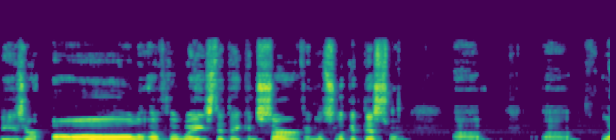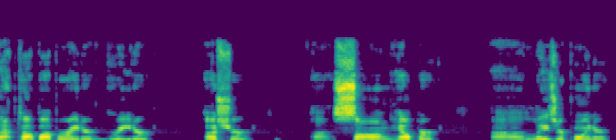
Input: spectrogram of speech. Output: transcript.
These are all of the ways that they can serve. And let's look at this one. Uh, uh, laptop operator, greeter, usher, uh, song helper, uh, laser pointer,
